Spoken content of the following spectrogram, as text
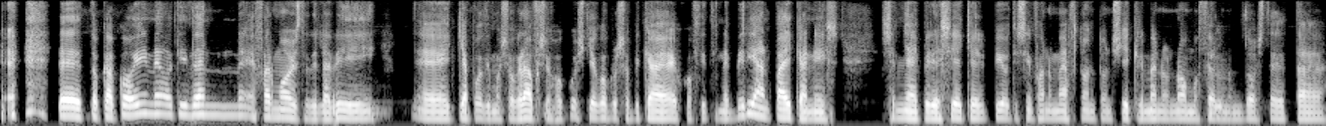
ε, το κακό είναι ότι δεν εφαρμόζεται. Δηλαδή, ε, και από δημοσιογράφους έχω ακούσει και εγώ προσωπικά έχω αυτή την εμπειρία. Αν πάει κανείς σε μια υπηρεσία και πει ότι σύμφωνα με αυτόν τον συγκεκριμένο νόμο θέλω να μου δώσετε τα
